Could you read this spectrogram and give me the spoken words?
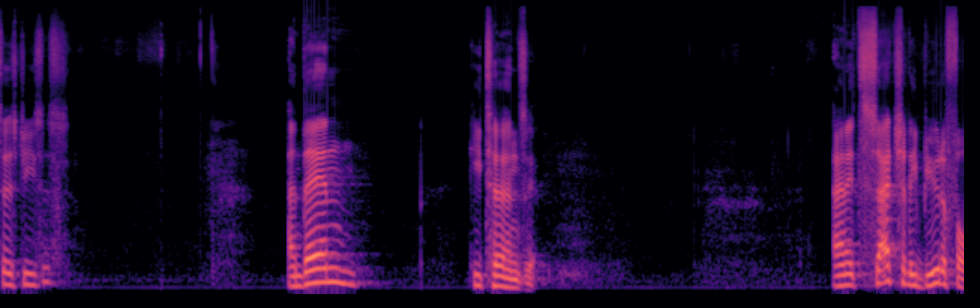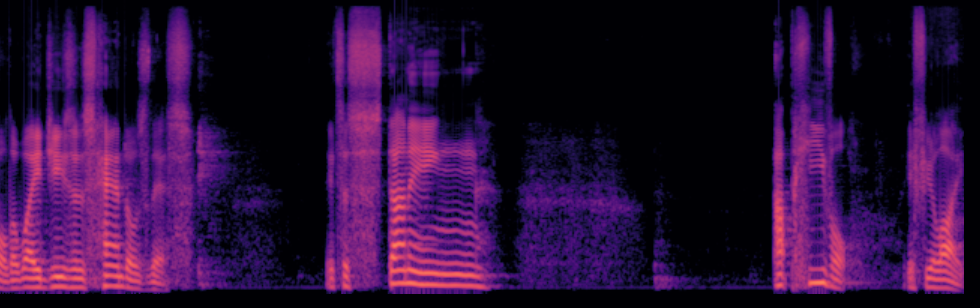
says Jesus. And then he turns it. And it's actually beautiful the way Jesus handles this. It's a stunning upheaval, if you like.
